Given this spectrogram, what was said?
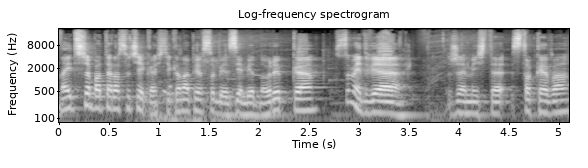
No i trzeba teraz uciekać, tylko najpierw sobie zjem jedną rybkę. W sumie dwie, żeby mieć te stokewa.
